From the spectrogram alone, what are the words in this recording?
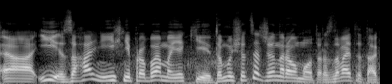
Е, І загальні їхні проблеми які? Тому що це General Motors. Давайте так.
